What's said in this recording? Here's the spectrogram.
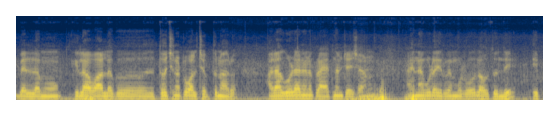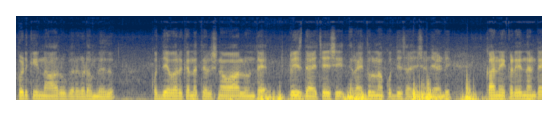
బెల్లము ఇలా వాళ్ళకు తోచినట్లు వాళ్ళు చెప్తున్నారు. అలా కూడా నేను ప్రయత్నం చేశాను. అయినా కూడా ఇరవై మూడు రోజులు అవుతుంది. ఇప్పటికీ నారు పెరగడం లేదు. కొద్ది ఎవరికైనా తెలిసిన వాళ్ళు ఉంటే ప్లీజ్ దయచేసి రైతులు నాకు కొద్ది సజెషన్ చేయండి. కానీ ఇక్కడ ఏంటంటే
